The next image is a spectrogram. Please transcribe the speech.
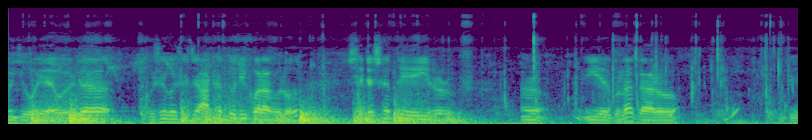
ওই যে ওই ওইটা ঘষে ঘষে যে আঠা তৈরি করা হলো সেটার সাথে এই ইয়েগুলা গাঢ় যে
